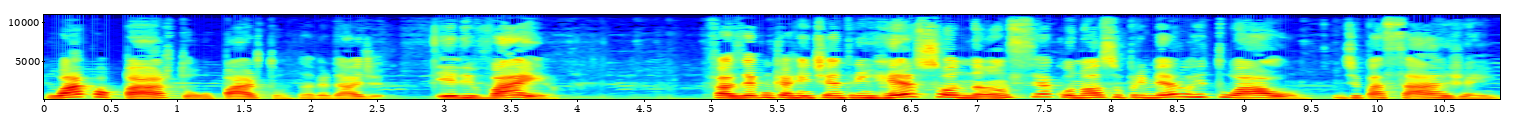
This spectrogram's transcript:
o aquaparto, o parto, na verdade, ele vai fazer com que a gente entre em ressonância com o nosso primeiro ritual de passagem,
